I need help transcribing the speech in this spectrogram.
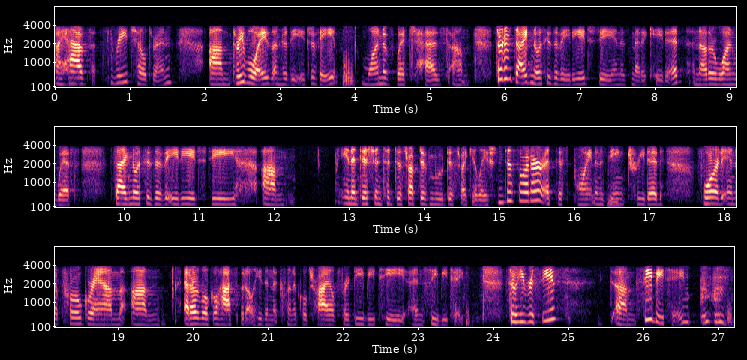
I have three children, um, three boys under the age of eight, one of which has um, sort of diagnoses of ADHD and is medicated, another one with diagnosis of ADHD. Um, in addition to disruptive mood dysregulation disorder at this point and is being mm. treated for it in a program um, at our local hospital. He's in a clinical trial for DBT and CBT. So he receives um, CBT,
